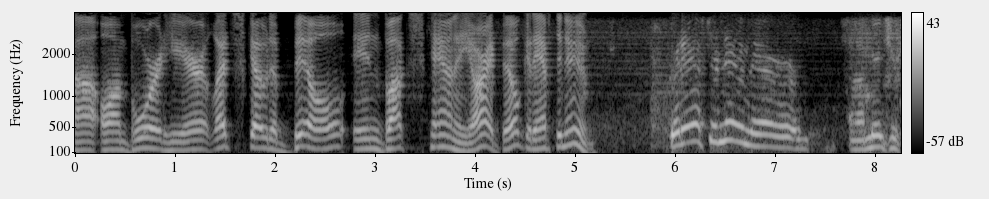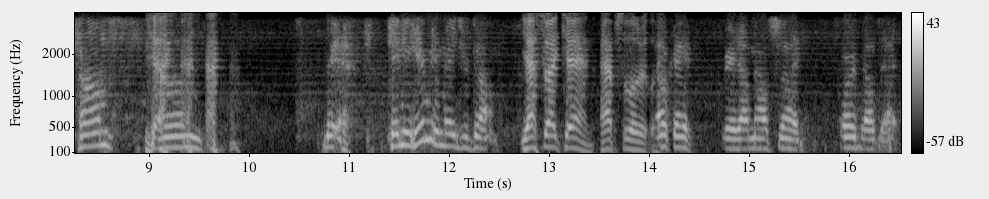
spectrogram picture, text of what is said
uh, on board here. Let's go to Bill in Bucks County. All right, Bill, good afternoon. Good afternoon there, uh, Major Tom. Yeah. Um, can you hear me, Major Tom? Yes, I can. Absolutely. Okay, great. I'm outside. Sorry about that.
